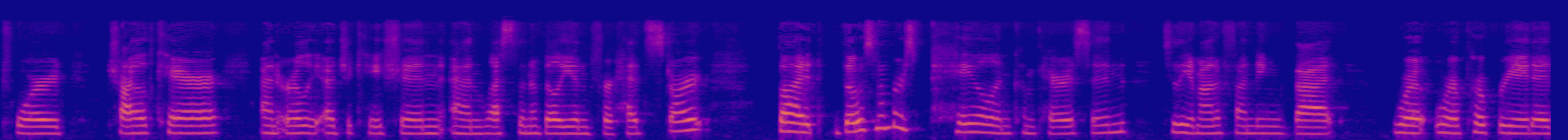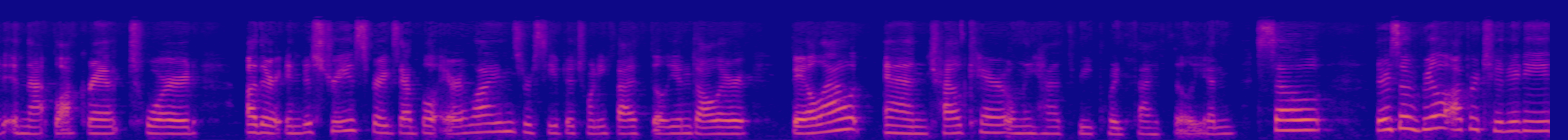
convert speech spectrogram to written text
toward childcare and early education and less than a billion for Head Start. But those numbers pale in comparison to the amount of funding that were, were appropriated in that block grant toward other industries. For example, airlines received a $25 billion bailout and childcare only had 3.5 billion. So there's a real opportunity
